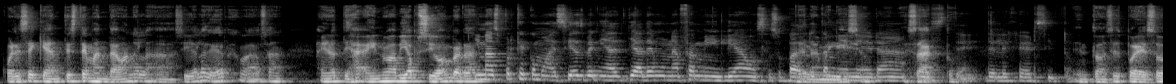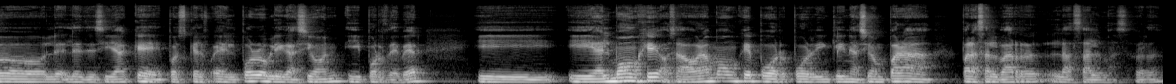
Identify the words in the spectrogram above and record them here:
acuérdense que antes te mandaban a la, así a la guerra, O sea, Ahí no, había opción, ¿verdad? Y más porque, como decías, venía ya de una familia, o sea, su padre también era este, del ejército. Entonces, por eso les decía que, pues, que él, por obligación y por deber, y, y, el monje, o sea, ahora monje por, por inclinación para, para salvar las almas, ¿verdad?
